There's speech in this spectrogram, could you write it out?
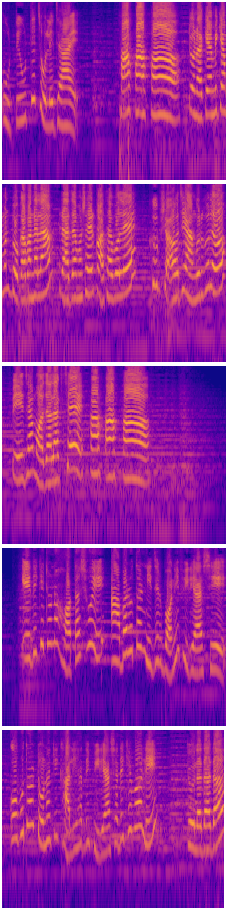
উঠতে উঠতে চলে যায়। হা হা হা। টোনাকে আমি কেমন বোকা বানালাম? রাজা মশাইয়ের কথা বলে খুব সহজে আঙ্গুরগুলো পেয়ে যা মজা লাগছে। হা হা হা। এদিকে টোনা হতাশ হয়ে আবারও তার নিজের বনে ফিরে আসে। কবুতর টোনাকে খালি হাতে ফিরে আসা দেখে বলে টোনা দাদা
